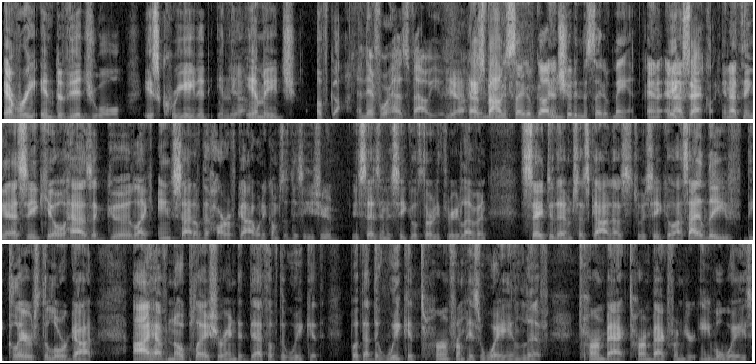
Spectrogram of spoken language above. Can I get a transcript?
every individual is created in the Yeah. image of God. and therefore has value. Yeah. Has in, in the sight of God and, And- should in the sight of man. And, and Exactly. I, and I think Ezekiel has a good like insight of the heart of God when it comes to this issue. It says in Ezekiel thirty three eleven, "Say to them," says God as to Ezekiel, "As I live, declares the Lord God, I have no pleasure in the death of the wicked, but that the wicked turn from his way and live. Turn back, turn back from your evil ways.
